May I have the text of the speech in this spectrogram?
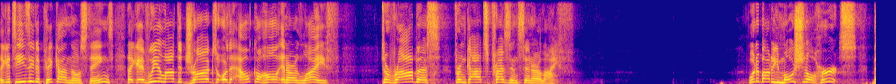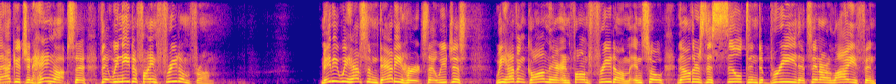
Like it's easy to pick on those things. Like if we allow the drugs or the alcohol in our life to rob us from God's presence in our life. What about emotional hurts baggage and hangups that, that we need to find freedom from. Maybe we have some daddy hurts that we just we haven't gone there and found freedom. And so now there's this silt and debris that's in our life, and,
